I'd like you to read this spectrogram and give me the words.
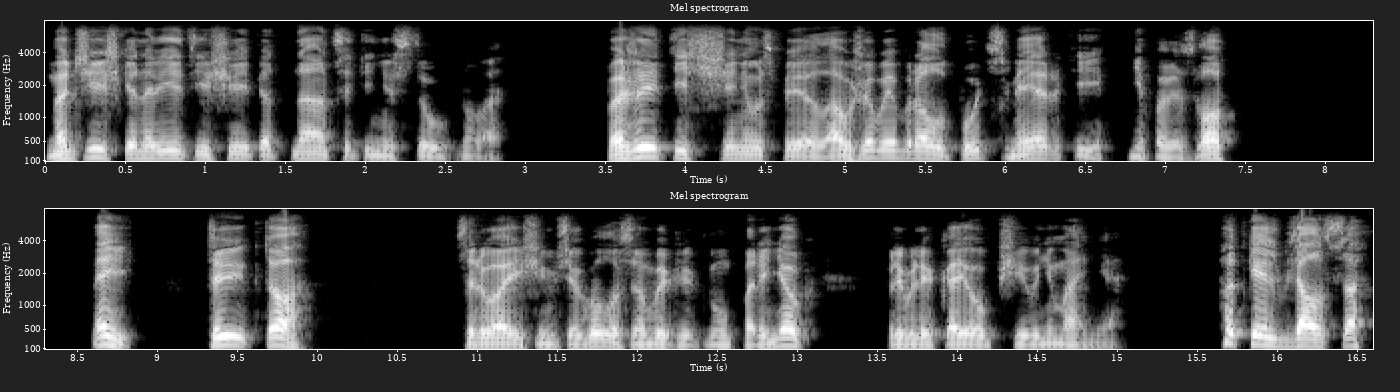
Мальчишке на вид еще и пятнадцати не стукнуло. Пожить еще не успел, а уже выбрал путь смерти. Не повезло. — Эй, ты кто? — срывающимся голосом выкрикнул паренек, привлекая общее внимание. — Откель взялся?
